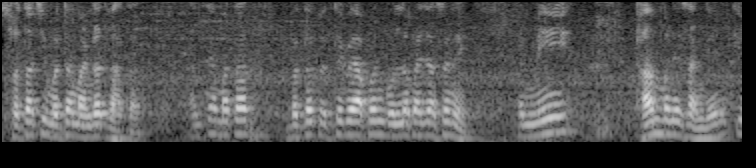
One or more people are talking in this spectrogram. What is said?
स्वतःची मतं मांडत राहतात. आणि त्या मताबद्दल प्रत्येक वेळी आपण बोललं पाहिजे असं नाही. पण मी ठामपणे सांगेन की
